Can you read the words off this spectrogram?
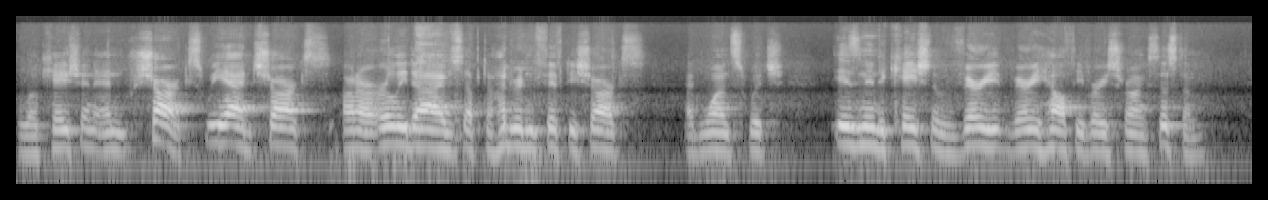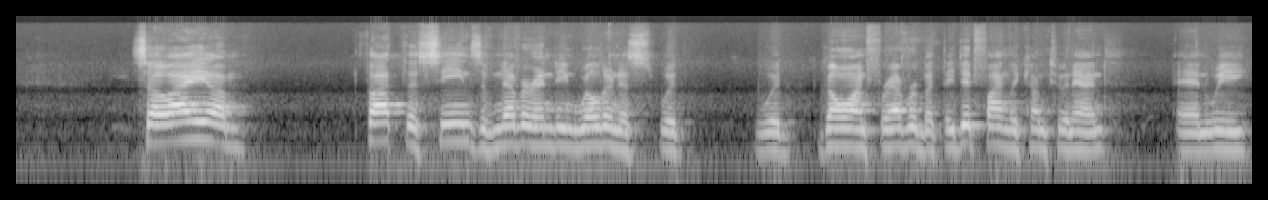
location. And sharks. We had sharks on our early dives, up to 150 sharks at once, which is an indication of a very, very healthy, very strong system. So I um, thought the scenes of never ending wilderness would, would go on forever, but they did finally come to an end. And we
